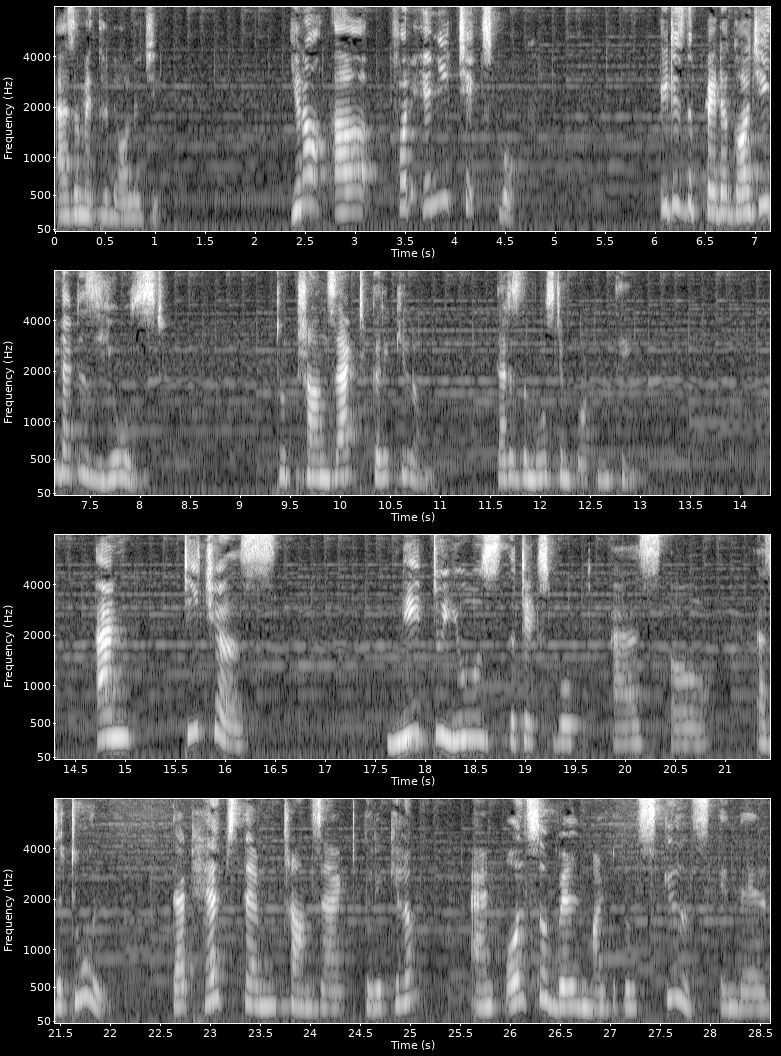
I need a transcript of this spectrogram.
as a methodology. You know, uh, for any textbook, it is the pedagogy that is used to transact curriculum that is the most important thing. And teachers need to use the textbook as a, as a tool that helps them transact curriculum and also build multiple skills in their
